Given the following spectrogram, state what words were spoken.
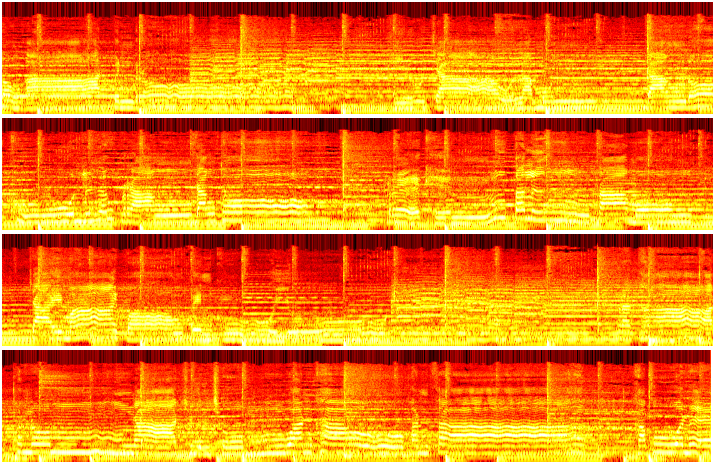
ต้องอาจเป็นรอผิวเจ้าละมุน ดังดอกคูณเหลืองปรังดังทองแพรเข็นตะลึงตามอง ใจไม้ปองเป็นคู่อยู่ ตุพนมน่าชื่นชมวันเข้าพรรษาขบวนแห่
